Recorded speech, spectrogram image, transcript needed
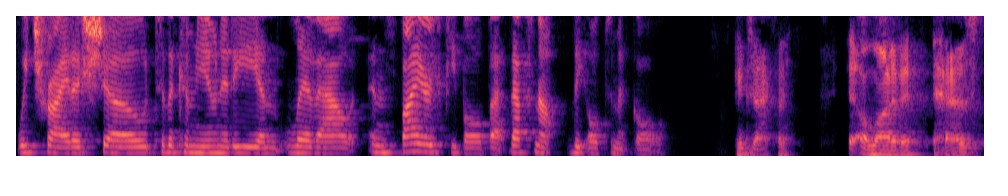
we try to show to the community and live out inspires people, but that's not the ultimate goal. Exactly. A lot of it has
